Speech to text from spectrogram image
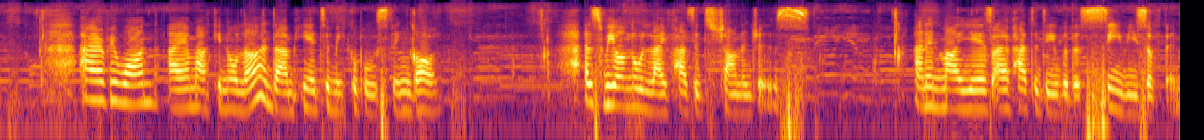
Hi everyone, I am Akinola and I'm here to make a boast in God. As we all know, life has its challenges. And in my years, I've had to deal with a series of them.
